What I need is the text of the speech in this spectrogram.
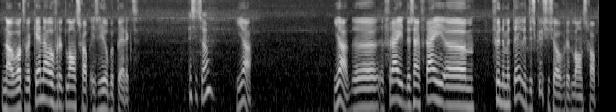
Nou, wat we kennen over het landschap is heel beperkt. Is het zo? Ja. Ja, de, vrij, er zijn vrij ehm, fundamentele discussies over het landschap.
